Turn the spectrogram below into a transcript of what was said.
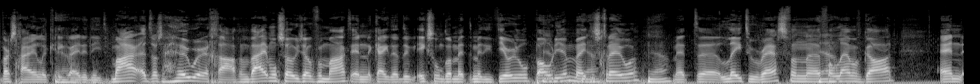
Waarschijnlijk, ik weet het niet. Maar het was heel erg gaaf. En wij hebben ons sowieso vermaakt. En kijk, dat, ik stond dan met, met Ethereal podium Ja, mee te schreeuwen. Met Lay to Rest van, eh, van Lamb of God. En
